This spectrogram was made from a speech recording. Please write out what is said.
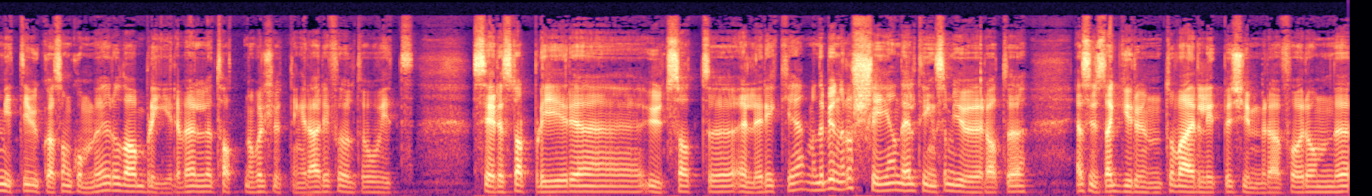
midt i uka som kommer, og da blir det vel tatt noen beslutninger her i forhold til hvorvidt seriestart blir eh, utsatt eller ikke. Men det begynner å skje en del ting som gjør at jeg syns det er grunn til å være litt bekymra for om det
